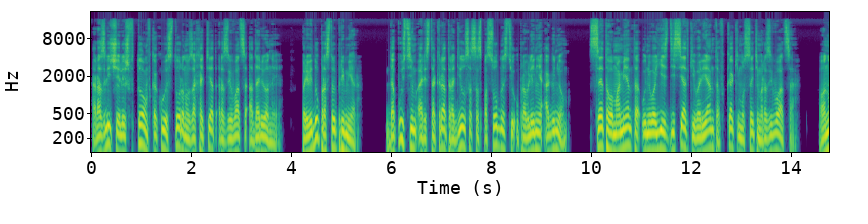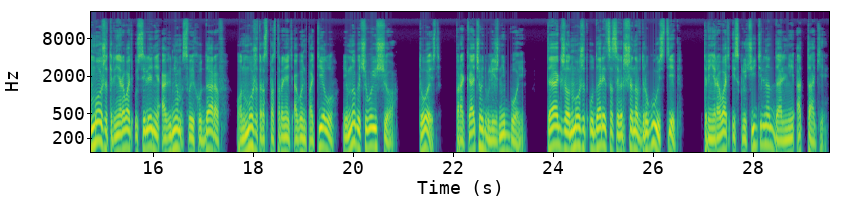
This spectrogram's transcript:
Различие лишь в том, в какую сторону захотят развиваться одаренные. Приведу простой пример. Допустим, аристократ родился со способностью управления огнем. С этого момента у него есть десятки вариантов, как ему с этим развиваться. Он может тренировать усиление огнем своих ударов, он может распространять огонь по телу и много чего еще. То есть прокачивать ближний бой. Также он может удариться совершенно в другую степь, тренировать исключительно дальние атаки,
